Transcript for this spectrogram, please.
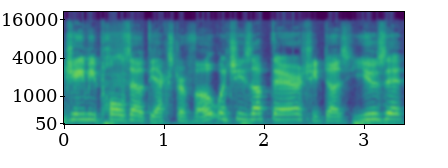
Jaime pulls out the extra vote when she's up there. She does use it.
